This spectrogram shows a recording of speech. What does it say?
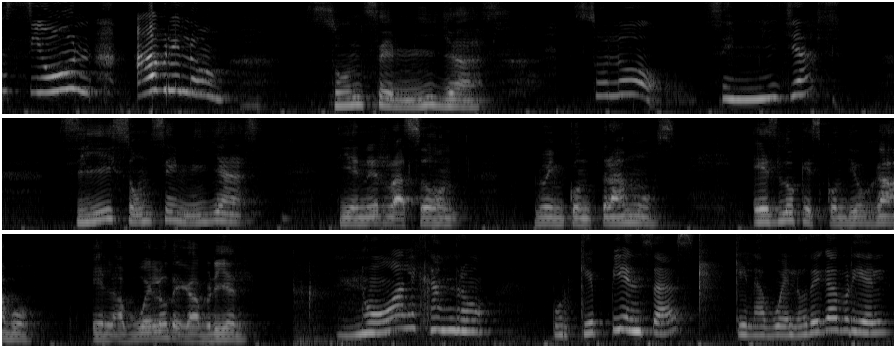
¡Qué emoción! ¡Ábrelo! Son semillas. ¿Solo semillas? Sí, son semillas. Tienes razón. Lo encontramos. Es lo que escondió Gabo, el abuelo de Gabriel. No, Alejandro. ¿Por qué piensas que el abuelo de Gabriel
